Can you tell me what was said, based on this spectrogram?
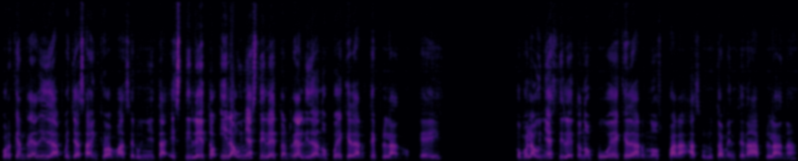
porque en realidad pues ya saben que vamos a hacer uñita estileto y la uña estileto en realidad no puede quedarte plano, ¿ok? Como la uña estileto no puede quedarnos para absolutamente nada plana,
